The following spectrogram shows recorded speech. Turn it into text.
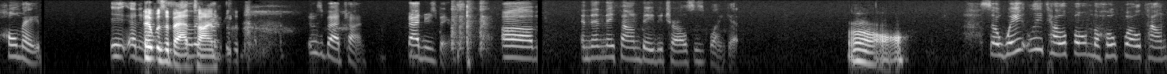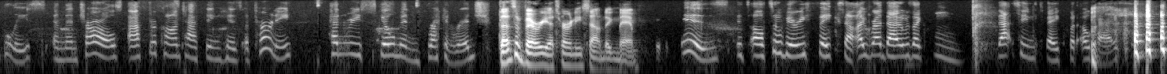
homemade. It, anyway, it was a bad so time. It was a bad time. Bad news bears. Um, and then they found baby Charles's blanket. Oh. So Whateley telephoned the Hopewell Town Police, and then Charles, after contacting his attorney, Henry Skillman Breckinridge, That's a very attorney sounding name. It is. it's also very fake sound. I read that it was like, hmm, that seems fake, but okay.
